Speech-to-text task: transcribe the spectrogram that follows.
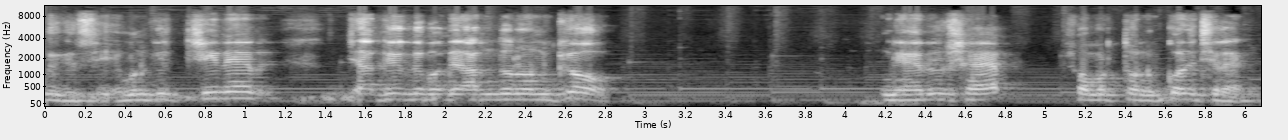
দেখেছি। এমনকি চীনের জাতীয়তাবাদী আন্দোলনকেও নেহরু সাহেব সমর্থন করেছিলেন।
